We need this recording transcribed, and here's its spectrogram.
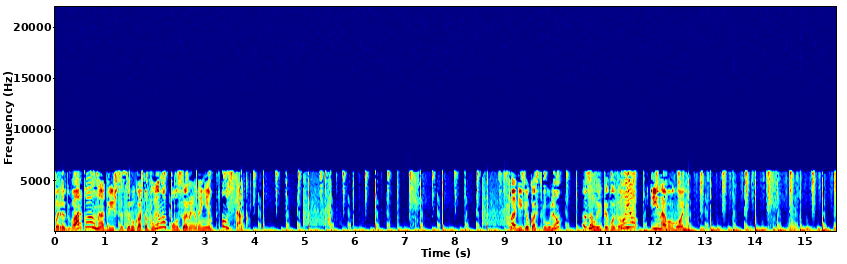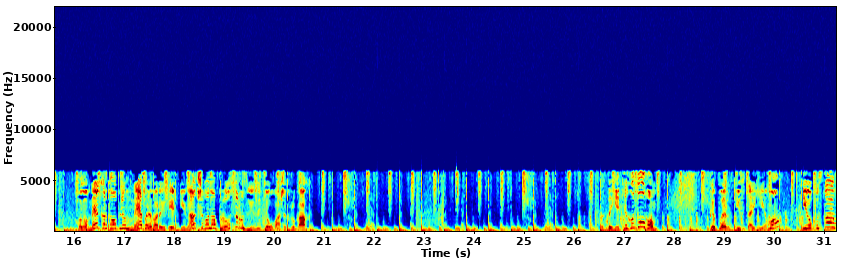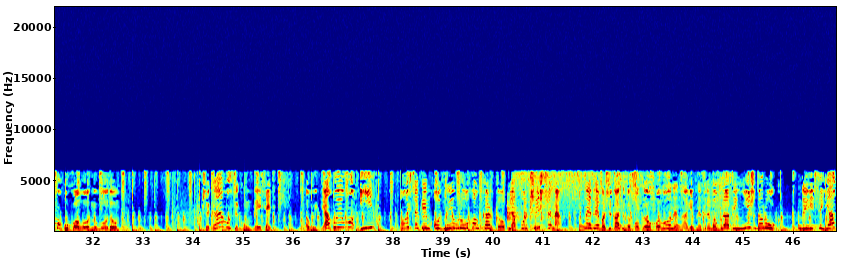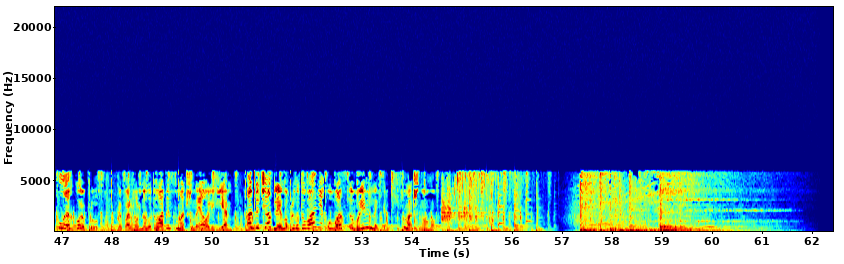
Перед варкою надріжте сиру картоплину посередині. Ось так. Складіть у каструлю, залийте водою і на вогонь. Головне картоплю не переварити, інакше вона просто розлізеться у ваших руках. Здається, готово. Тепер дістаємо і опускаємо у холодну воду. Чекаємо секунд 10. Витягуємо і ось таким одним рухом картопля почищена. Не треба чекати, допоки охолоне, навіть не треба брати ніж до рук. Дивіться, як легко і просто. Тепер можна готувати смачне олів'є, адже час для його приготування у вас вивільнився. Смачного!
